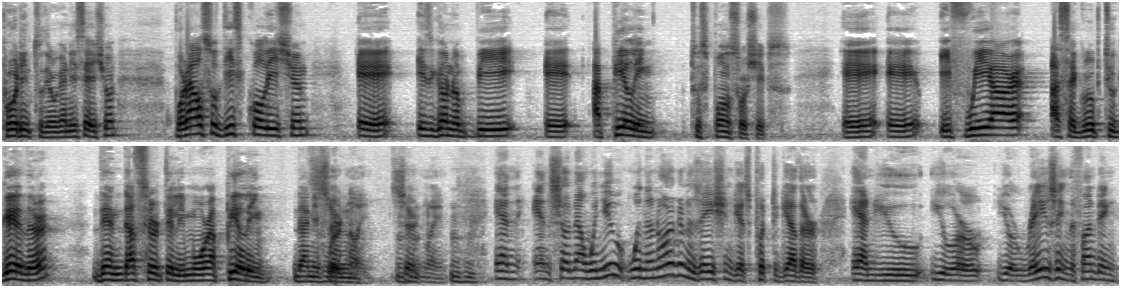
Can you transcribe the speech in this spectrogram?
put into the organization but also this coalition eh, is going to be eh, appealing to sponsorships eh, if we are as a group together, then that's certainly more appealing than if certainly, we're not. Mm-hmm. Certainly. Mm-hmm. And and so now when you when an organization gets put together and you you are you're raising the funding,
